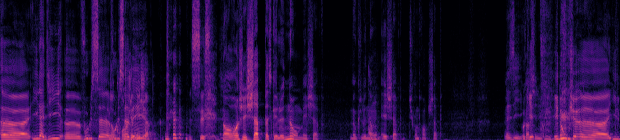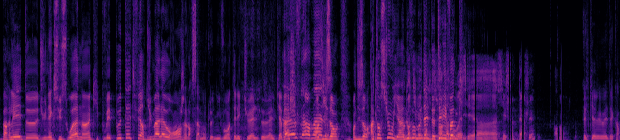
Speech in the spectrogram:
euh, il a dit, euh, vous le, sa- Donc, vous le Roger savez, c'est Non, Roger chape parce que le nom m'échappe. Donc le nom Ah échappe. Tu comprends? Chape. Vas-y, Ok. continue. Et donc, euh, il parlait de, du Nexus One hein, qui pouvait peut-être faire du mal à Orange. Alors, ça montre le niveau intellectuel de El Kabash. En disant, en disant attention, il y a un nouveau modèle de téléphone qui. C'est euh, c'est échappe perché Pardon. D'accord.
